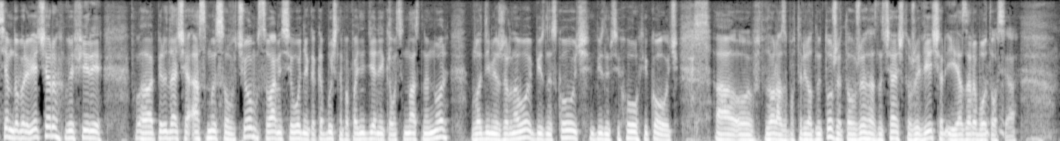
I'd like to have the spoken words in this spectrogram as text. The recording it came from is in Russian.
Всем добрый вечер. В эфире э, передача «А смысл в чем?». С вами сегодня, как обычно, по понедельникам 18.00 Владимир Жерновой, бизнес-коуч, бизнес-психолог и коуч. А, два раза повторил одно и то же. Это уже означает, что уже вечер, и я заработался.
